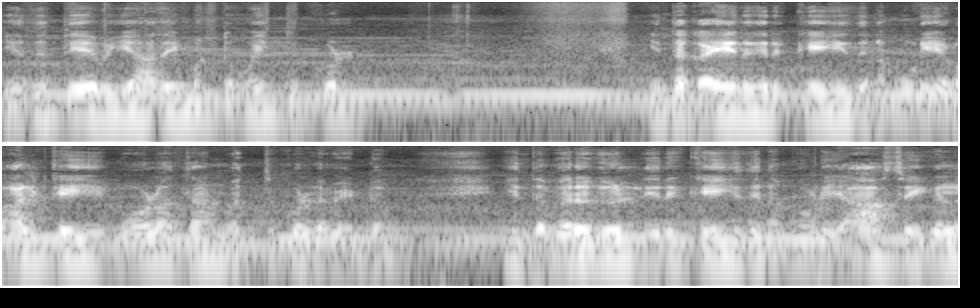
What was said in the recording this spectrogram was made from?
எது தேவையோ அதை மட்டும் வைத்துக்கொள். இந்த கயிறு இருக்கே இது நம்முடைய வாழ்க்கையை போலத்தான் வைத்துக்கொள்ள வேண்டும். இந்த விறகுகள் இருக்கே இது நம்முடைய ஆசைகள்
